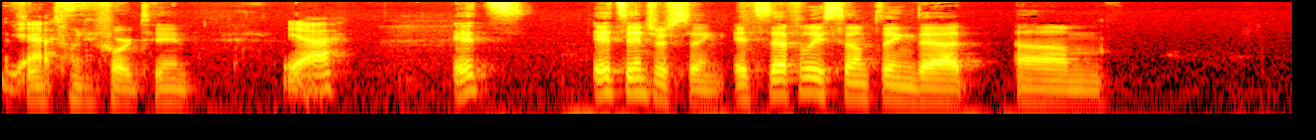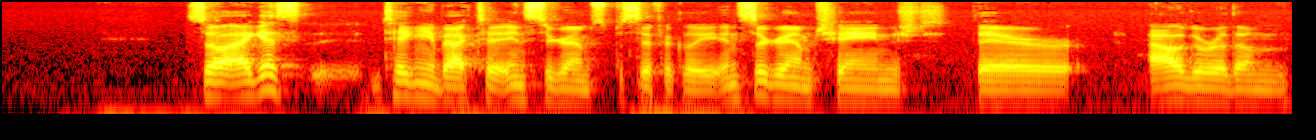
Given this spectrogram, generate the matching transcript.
I yes. 2014. Yeah, it's it's interesting. It's definitely something that. Um, so I guess taking it back to Instagram specifically, Instagram changed their algorithm.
